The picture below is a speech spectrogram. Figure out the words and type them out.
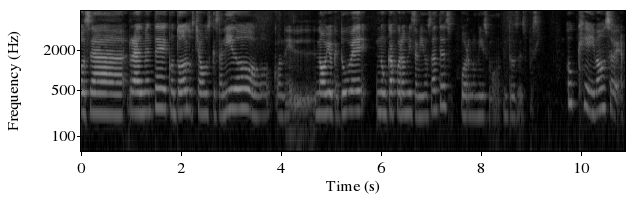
O sea, realmente con todos los chavos que he salido o con el novio que tuve, nunca fueron mis amigos antes por lo mismo. Entonces, pues sí. Ok, vamos a ver.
